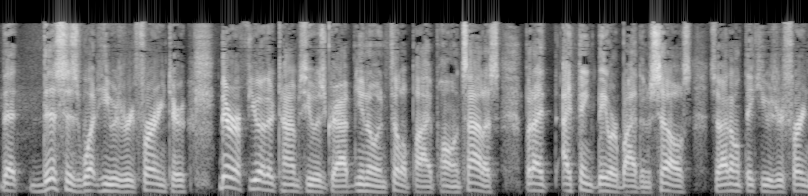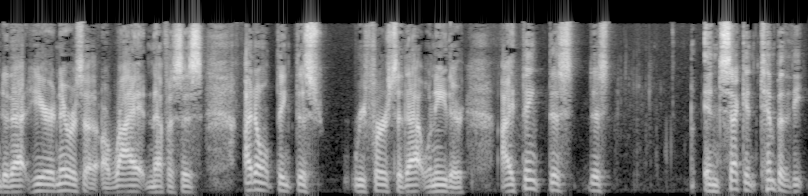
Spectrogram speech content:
that this is what he was referring to. There are a few other times he was grabbed, you know, in Philippi, Paul and Silas, but I, I think they were by themselves, so I don't think he was referring to that here. And there was a, a riot in Ephesus. I don't think this refers to that one either. I think this, this, in second Timothy,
